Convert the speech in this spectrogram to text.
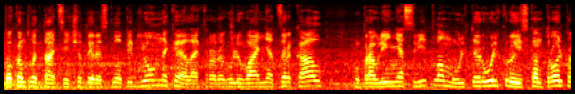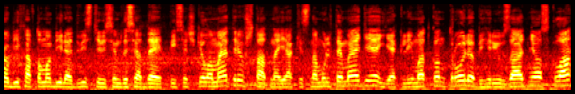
По комплектації 4 склопідйомники, електрорегулювання дзеркал, управління світлом, мультируль, круїз-контроль, пробіг автомобіля 289 тисяч кілометрів, штатна якісна мультимедіа, є клімат-контроль, обігрів заднього скла,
